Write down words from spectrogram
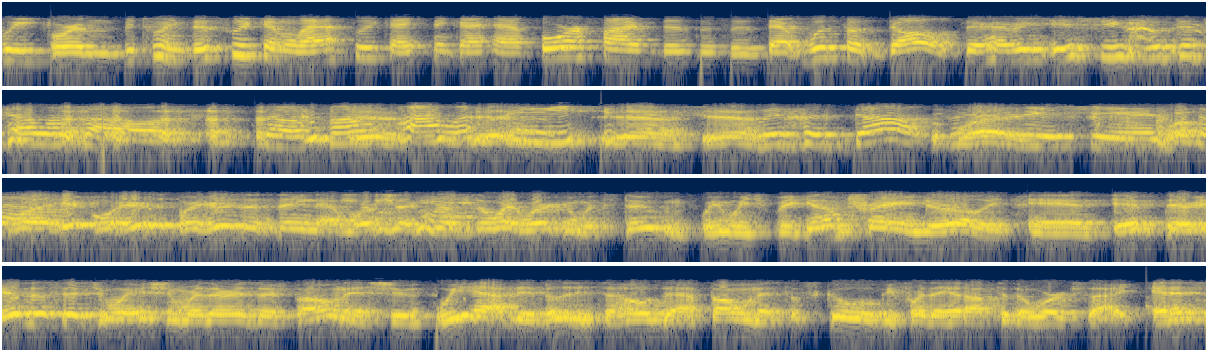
week, or in between this week and last week, I think I have four or five businesses that with adults, they're having issues with the telephone. So phone yeah, policy yeah, yeah, with adults right. an issue. Well, so. well, here, well, here's, well, here's the thing that works at Cristo Rey working with students. We, we, we get them trained early, and if there is a situation where there is a phone issue, we have the ability to hold that phone at the school before they head off to the work site, and it's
